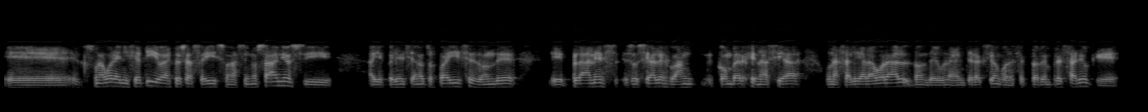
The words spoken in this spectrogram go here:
Eh, es una buena iniciativa, esto ya se hizo hace unos años y hay experiencia en otros países donde eh, planes sociales van convergen hacia una salida laboral, donde una interacción con el sector empresario que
